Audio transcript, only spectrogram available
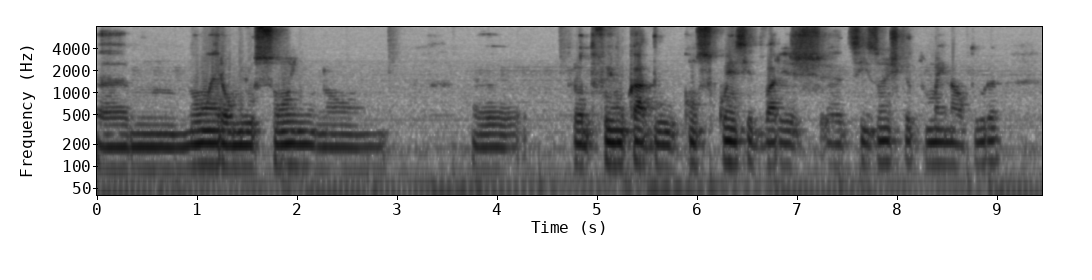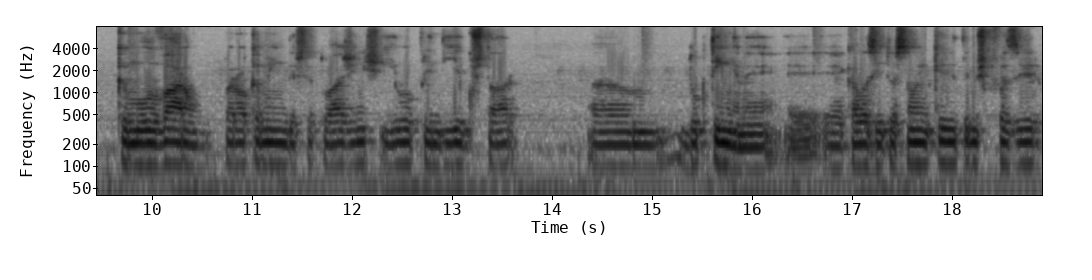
um, não era o meu sonho, não, uh, pronto, foi um bocado consequência de várias decisões que eu tomei na altura que me levaram para o caminho das tatuagens e eu aprendi a gostar um, do que tinha, né? É, é, aquela situação em que temos que fazer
